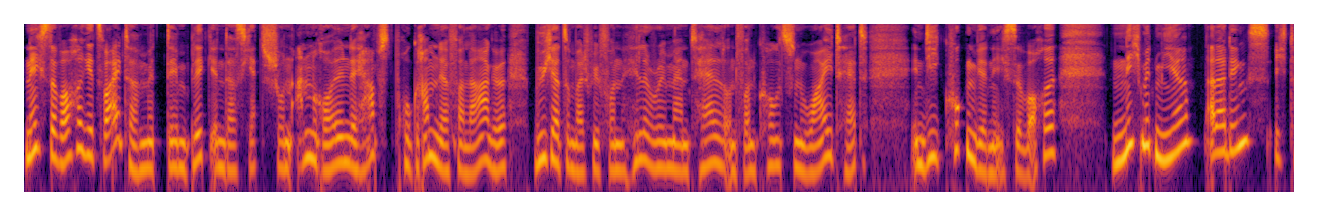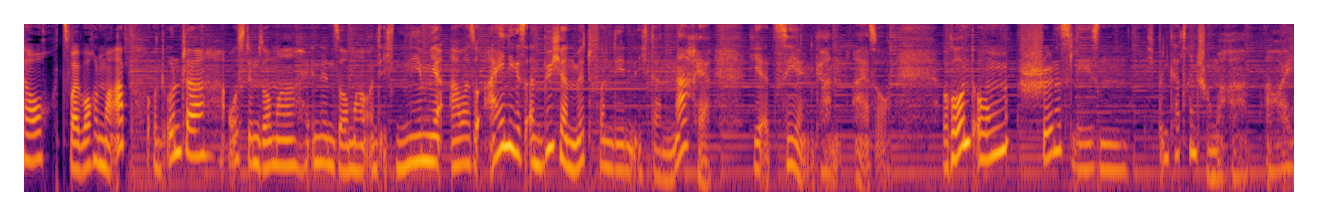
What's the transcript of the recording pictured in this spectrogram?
Nächste Woche geht's weiter mit dem Blick in das jetzt schon anrollende Herbstprogramm der Verlage. Bücher zum Beispiel von Hilary Mantel und von Colson Whitehead. In die gucken wir nächste Woche. Nicht mit mir allerdings. Ich tauche zwei Wochen mal ab und unter aus dem Sommer in den Sommer und ich nehme mir aber so einiges an Büchern mit, von denen ich dann nachher hier erzählen kann. Also rundum schönes Lesen. Ich bin Katrin Schumacher. Ahoi.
